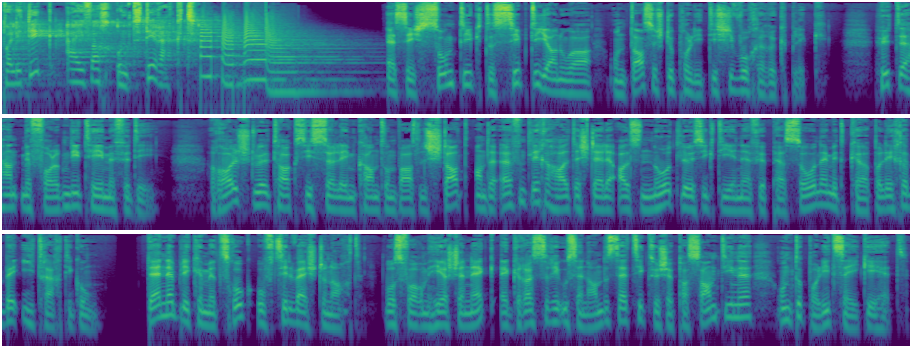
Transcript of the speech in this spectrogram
Politik einfach und direkt. Es ist Sonntag, der 7. Januar und das ist der politische Wochenrückblick. Heute haben wir folgende Themen für dich. Rollstuhltaxis sollen im Kanton Basel-Stadt an der öffentlichen Haltestelle als Notlösung dienen für Personen mit körperlicher Beeinträchtigung. Dann blicken wir zurück auf die Silvesternacht, wo es vor dem Hirscheneck eine grössere Auseinandersetzung zwischen Passantinnen und der Polizei gegeben hat.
